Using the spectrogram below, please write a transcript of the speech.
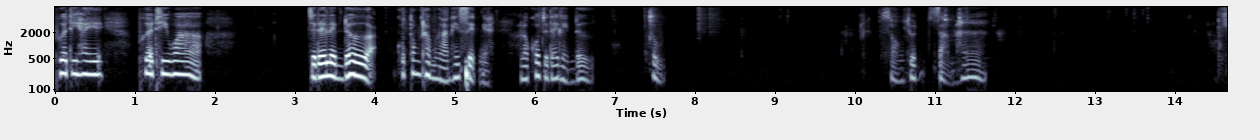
เพื่อที่ให้เพื่อที่ว่าจะได้เรนเดอร์อะก็ต้องทำงานให้เสร็จไงแล้วก็จะได้เรนเดอร์สองจุดสามห้าโอเค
